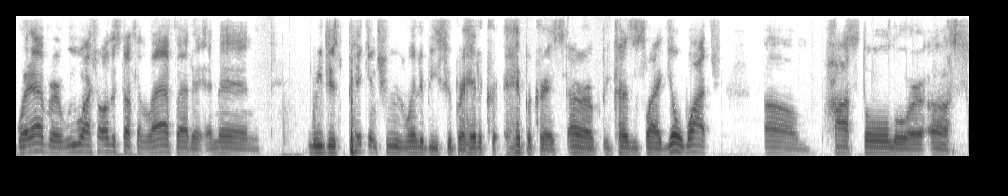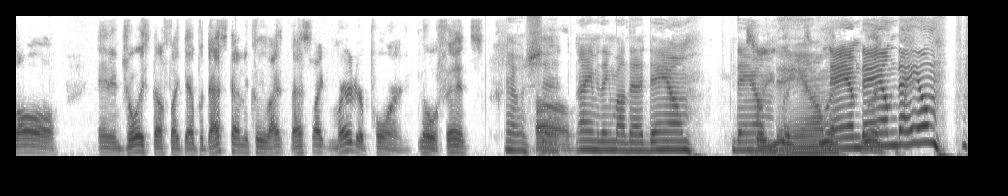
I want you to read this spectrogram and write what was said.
whatever. We watch all this stuff and laugh at it, and then we just pick and choose when to be super hypocr- hypocrites, or because it's like you'll watch um, Hostel or uh, Saw and enjoy stuff like that, but that's technically like that's like murder porn. No offense. Oh shit! Um, I didn't even think about that. Damn, damn, So you- Damn. you- damn, you- damn, damn.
